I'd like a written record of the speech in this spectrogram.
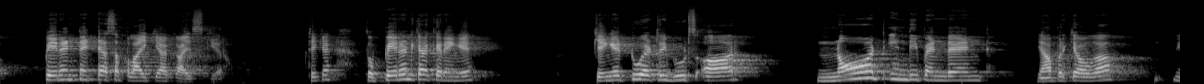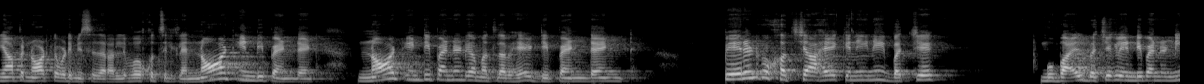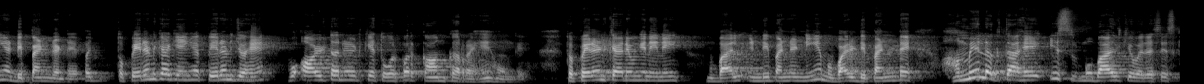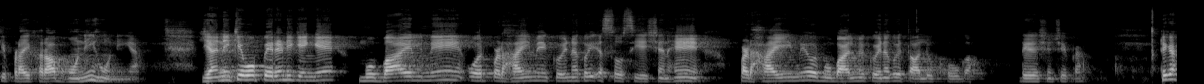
पेरेंट ने टेस्ट अप्लाई किया का स्केयर ठीक है? तो पेरेंट क्या करेंगे? कहेंगे two attributes are not independent यहाँ पर क्या होगा? यहाँ पर नॉट का बड़ी मिसेज आ रहा वो खुद से लिख लें। नॉट इंडिपेंडेंट नॉट इंडिपेंडेंट का मतलब है डिपेंडेंट पेरेंट को खदशा है कि नहीं नहीं, बच्चे मोबाइल बच्चे के लिए इंडिपेंडेंट नहीं है डिपेंडेंट है। तो पेरेंट क्या कहेंगे? पेरेंट जो है, वो अल्टरनेट के तौर पर काम कर रहे होंगे। तो पेरेंट कह रहे होंगे, नहीं नहीं मोबाइल इंडिपेंडेंट नहीं है मोबाइल डिपेंडेंट है। हमें लगता है इस मोबाइल की वजह से इसकी पढ़ाई खराब होनी होनी है। यानी कि वो पेरेंट ही कहेंगे मोबाइल में और पढ़ाई में कोई ना कोई एसोसिएशन है। पढ़ाई में और मोबाइल में कोई ना कोई ताल्लुक होगा। रिलेशनशिप है। ठीक है?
